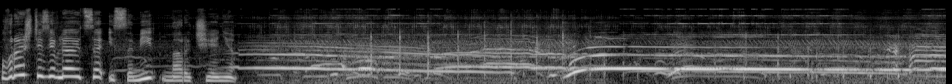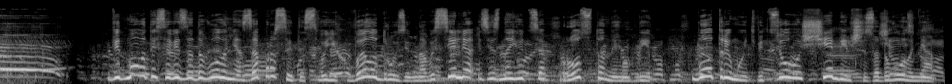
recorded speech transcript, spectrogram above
Врешті з'являються і самі наречені. Відмовитися від задоволення запросити своїх велодрузів на весілля зізнаються просто не могли, бо отримують від цього ще більше задоволення.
